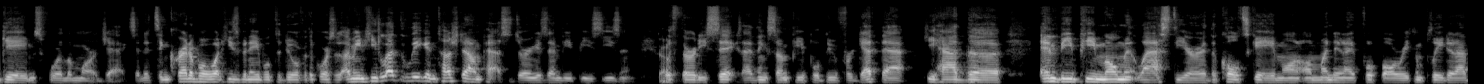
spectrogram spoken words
games for Lamar Jackson. It's incredible what he's been able to do over the course of I mean, he led the league in touchdown passes during his MVP season yeah. with 36. I think some people do forget that. He had the MVP moment last year, at the Colts game on, on Monday Night Football, where he completed uh,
